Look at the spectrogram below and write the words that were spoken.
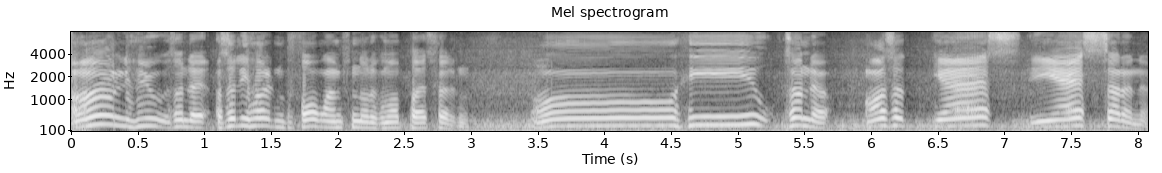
Ordentlig hiv, sådan der. Og så lige hold den på forbremsen, når du kommer op på asfalten. Og hiv, sådan der. Og så, yes, yes, sådan der.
